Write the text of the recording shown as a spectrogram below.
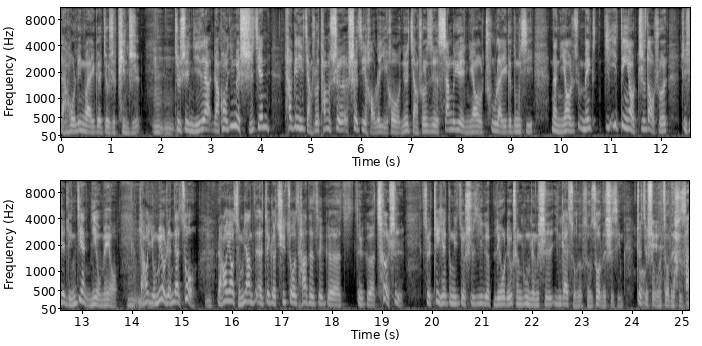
然后另外一个就是品质，嗯嗯，就是你要，然后因为时间，他跟你讲说，他们设设计好了以后，你就讲说是三个月你要出来一个东西，那你要 make 一定要知道说这些零件你有没有，然后有没有人在做，然后要怎么样呃这个去做它的这个这个测试。所以这些东西就是一个流流程工程师应该所所做的事情，这就是我做的事情。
